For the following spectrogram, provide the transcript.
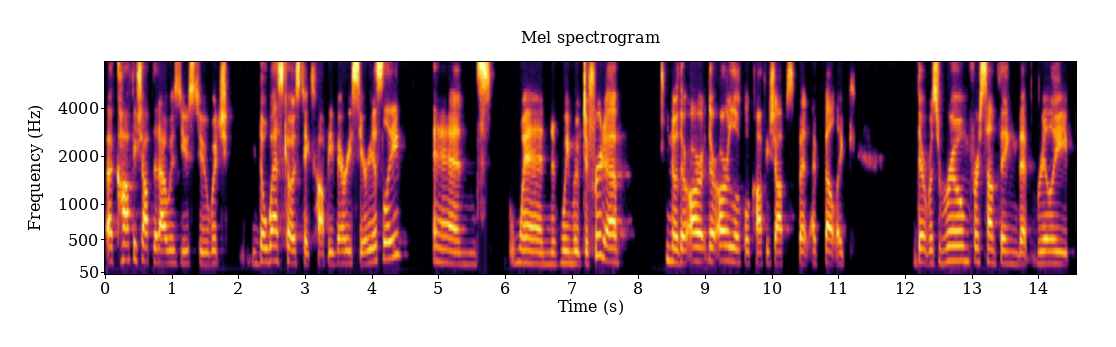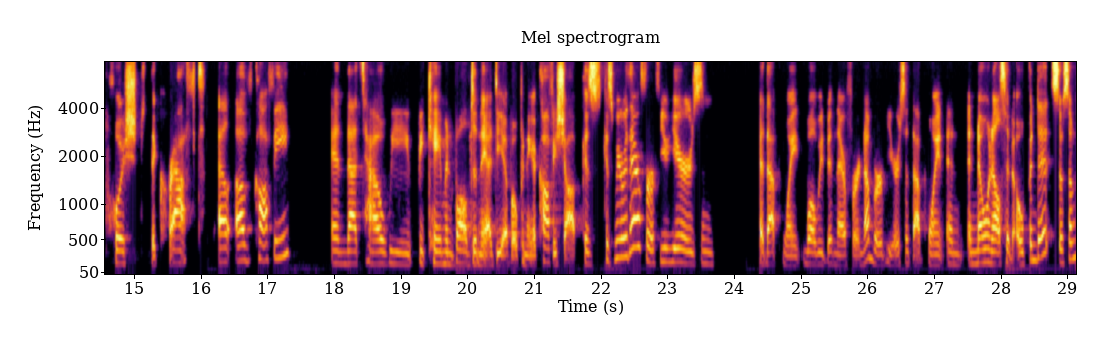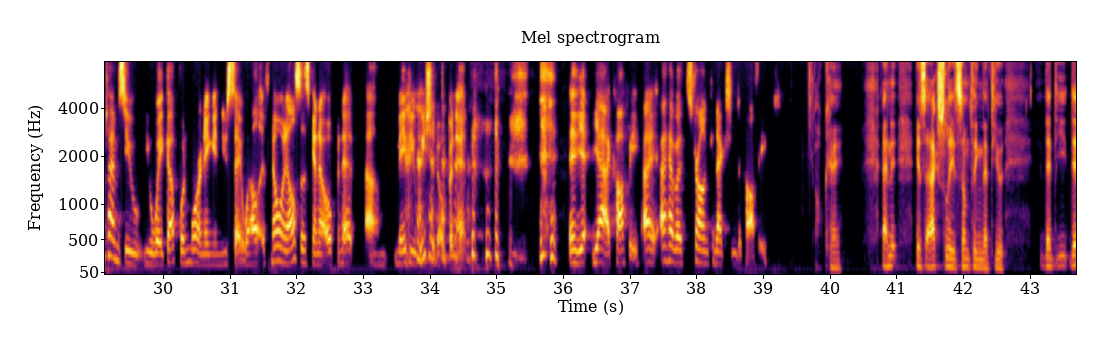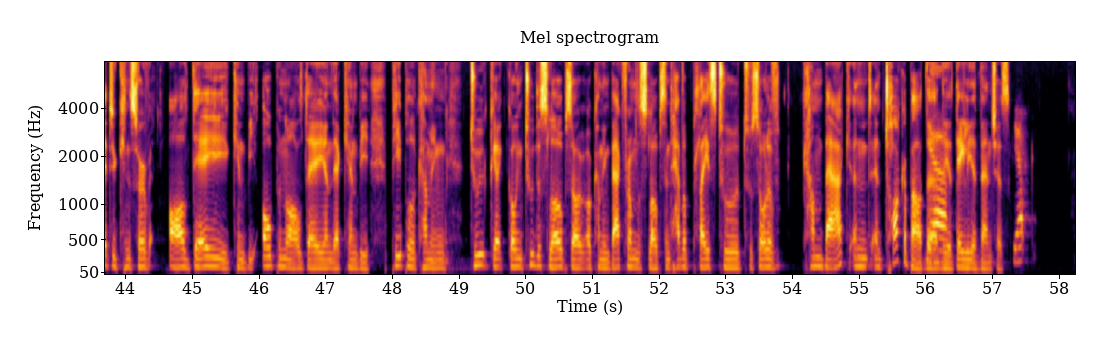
a coffee shop that I was used to, which the West Coast takes coffee very seriously. And when we moved to Fruita, you know, there are there are local coffee shops, but I felt like there was room for something that really pushed the craft of coffee and that's how we became involved in the idea of opening a coffee shop because because we were there for a few years and at that point well we'd been there for a number of years at that point and and no one else had opened it. So sometimes you you wake up one morning and you say well if no one else is going to open it um, maybe we should open it. And yeah, yeah coffee. I, I have a strong connection to coffee. Okay, and it, it's actually something that you that you, that you can serve all day. You can be open all day, and there can be people coming to going to the slopes or, or coming back from the slopes and have a place to to sort of come back and and talk about the, Yeah. the daily adventures. yep,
